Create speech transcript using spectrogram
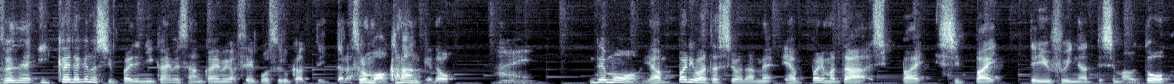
それでね、1回だけの失敗で2回目、3回目が成功するかって言ったら、それもわからんけど、はい。でも、やっぱり私はダメ。やっぱりまた失敗、失敗っていう風になってしまうと、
